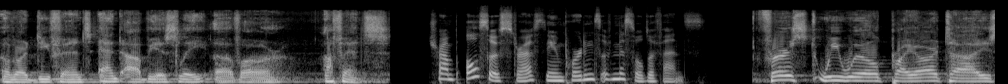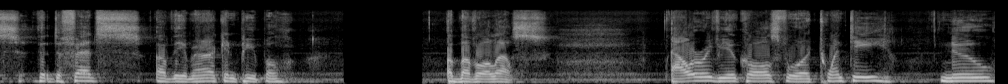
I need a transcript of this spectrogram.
of our defense and obviously of our offense. Trump also stressed the importance of missile defense. First, we will prioritize the defense of the American people above all else. Our review calls for 20 new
